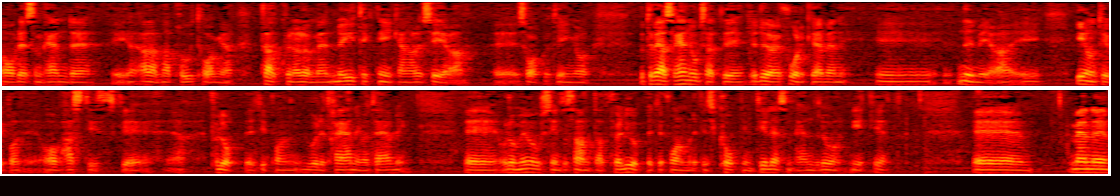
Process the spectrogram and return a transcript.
av det som hände i alla de här provtagningarna för att kunna då med ny teknik analysera eh, saker och ting. Och, och tyvärr så händer också att det, det dör folk även eh, numera i, i någon typ av, av hastigt eh, förlopp utifrån både träning och tävling. Eh, och de är också intressanta att följa upp utifrån om det finns koppling till det som hände då 91. Eh, men eh,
